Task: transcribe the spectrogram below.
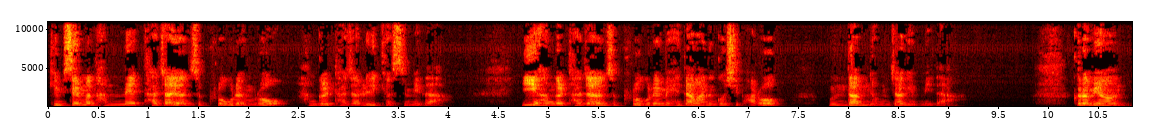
김쌤은 한매 타자 연습 프로그램으로 한글 타자를 익혔습니다. 이 한글 타자 연습 프로그램에 해당하는 것이 바로 문답 영작입니다. 그러면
